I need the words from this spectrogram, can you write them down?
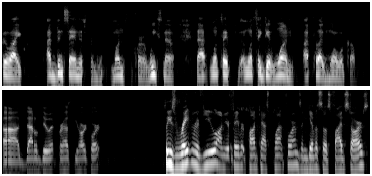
feel like I've been saying this for months, for weeks now. That once they once they get one, I feel like more will come. Uh, that'll do it for Husky Hardcourt. Please rate and review on your favorite podcast platforms and give us those five stars.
